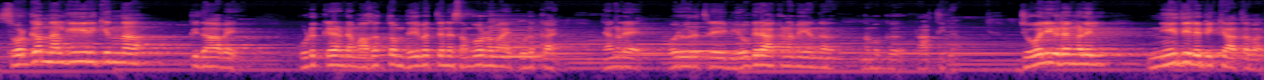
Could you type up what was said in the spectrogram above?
സ്വർഗം നൽകിയിരിക്കുന്ന പിതാവെ കൊടുക്കേണ്ട മഹത്വം ദൈവത്തിന് സമ്പൂർണമായി കൊടുക്കാൻ ഞങ്ങളെ ഓരോരുത്തരെയും യോഗ്യരാക്കണമേ എന്ന് നമുക്ക് പ്രാർത്ഥിക്കാം. ജോലിയിടങ്ങളിൽ നീതി ലഭിക്കാത്തവർ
